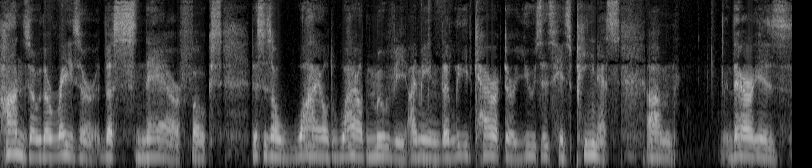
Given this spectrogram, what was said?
Hanzo the Razor, the Snare, folks. This is a wild, wild movie. I mean, the lead character uses his penis. Um, there is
